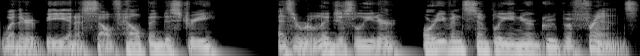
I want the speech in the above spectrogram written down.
whether it be in a self-help industry, as a religious leader, or even simply in your group of friends,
